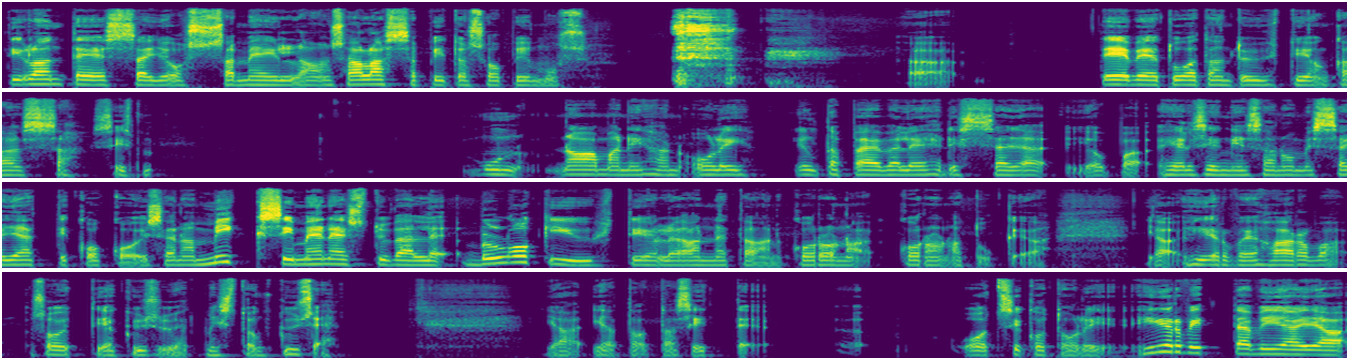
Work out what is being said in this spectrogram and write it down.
Tilanteessa, jossa meillä on salassapitosopimus TV-tuotantoyhtiön kanssa, siis mun naamanihan oli iltapäivälehdissä ja jopa Helsingin Sanomissa jättikokoisena. Miksi menestyvälle blogiyhtiölle annetaan korona, koronatukea? Ja hirveän harva soitti ja kysyi, että mistä on kyse. Ja, ja tota, sitten otsikot oli hirvittäviä ja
